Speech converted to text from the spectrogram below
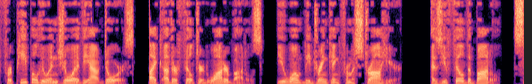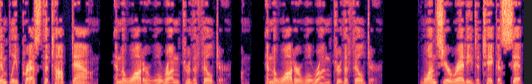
For people who enjoy the outdoors, like other filtered water bottles, you won't be drinking from a straw here. As you fill the bottle, simply press the top down, and the water will run through the filter. And the water will run through the filter. Once you're ready to take a sip,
